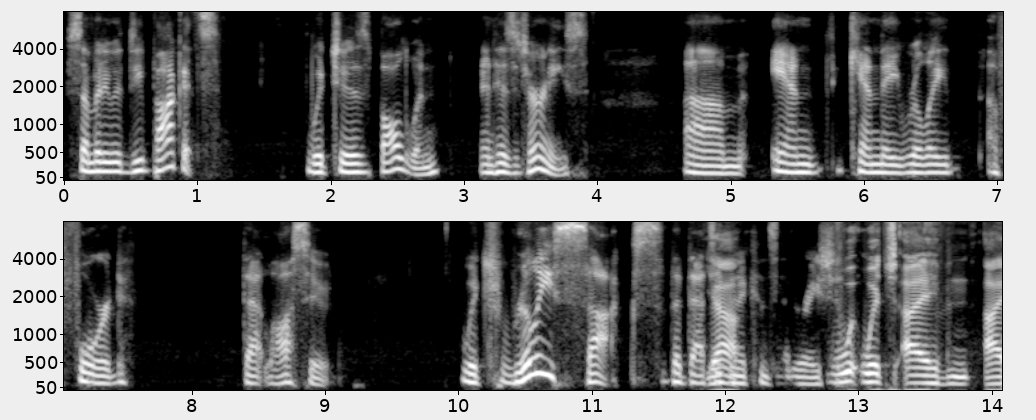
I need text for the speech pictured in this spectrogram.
somebody with deep pockets which is Baldwin and his attorneys um, and can they really afford that lawsuit which really sucks that that's Yeah. even a consideration. Wh- which I've I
